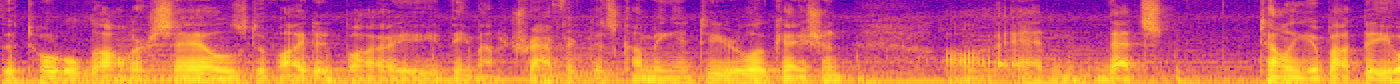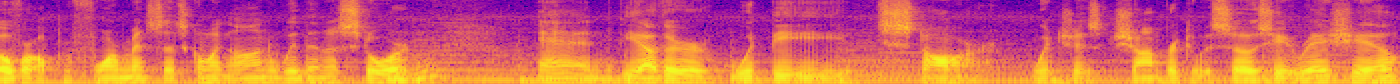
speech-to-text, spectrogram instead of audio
the total dollar sales divided by the amount of traffic that's coming into your location. Uh, and that's telling you about the overall performance that's going on within a store. Mm -hmm. And the other would be STAR, which is shopper to associate ratio,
